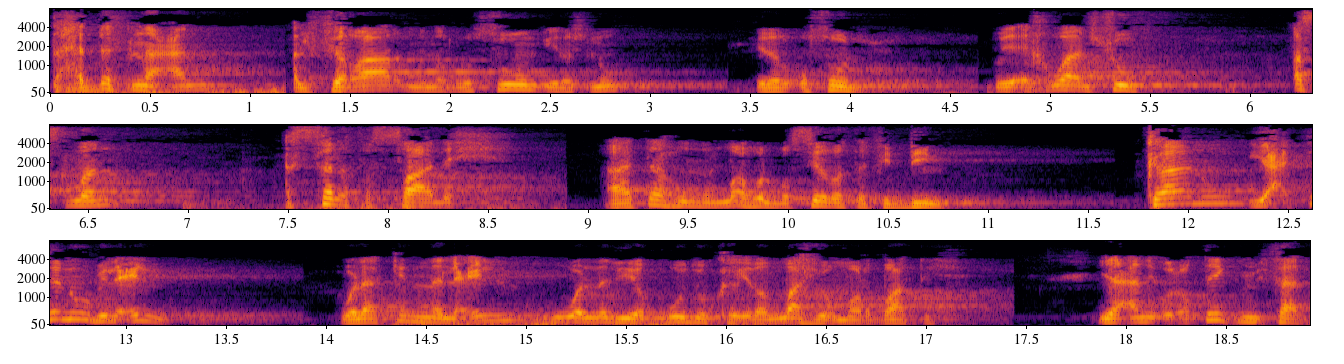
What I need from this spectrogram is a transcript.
تحدثنا عن الفرار من الرسوم إلى شنو؟ إلى الأصول. ويا إخوان شوف أصلا السلف الصالح آتاهم الله البصيرة في الدين. كانوا يعتنوا بالعلم ولكن العلم هو الذي يقودك إلى الله ومرضاته. يعني أعطيك مثال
